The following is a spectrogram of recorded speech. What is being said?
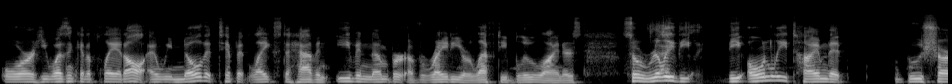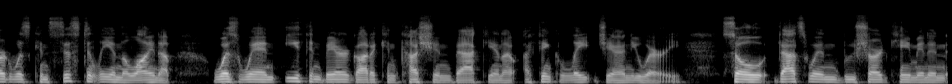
or he wasn't going to play at all. And we know that Tippett likes to have an even number of righty or lefty blue liners. So really exactly. the the only time that Bouchard was consistently in the lineup was when Ethan Bear got a concussion back in, I, I think, late January. So that's when Bouchard came in and,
